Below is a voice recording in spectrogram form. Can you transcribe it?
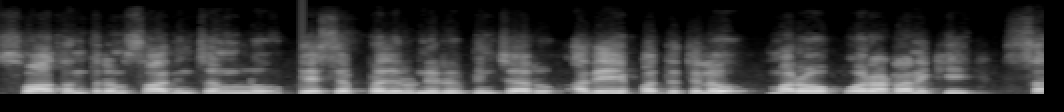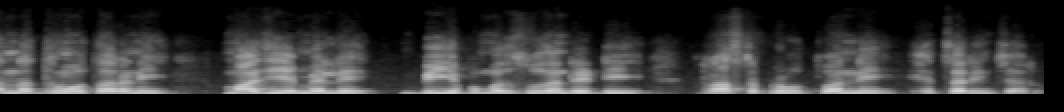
స్వాతంత్రం సాధించడంలో దేశ ప్రజలు నిరూపించారు. అదే పద్ధతిలో మరో పోరాటానికి సన్నద్ధమవుతారని మాజీ ఎమ్మెల్యే బియ్యపు మధుసూదన్ రెడ్డి రాష్ట్ర ప్రభుత్వాన్ని హెచ్చరించారు.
